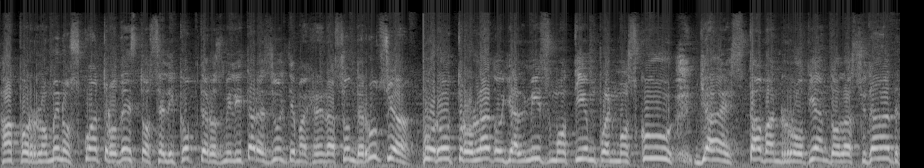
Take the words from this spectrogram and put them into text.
a por lo menos cuatro de estos helicópteros militares de última generación de Rusia. Por otro lado y al mismo tiempo en Moscú ya estaban rodeando la ciudad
